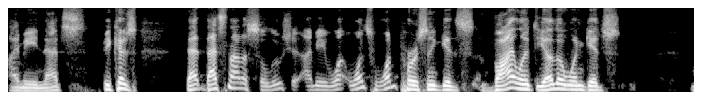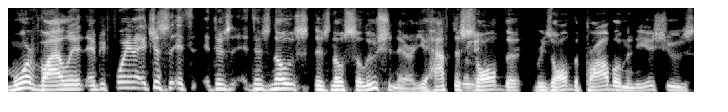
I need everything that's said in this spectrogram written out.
I mean, that's because that that's not a solution. I mean, on- once one person gets violent, the other one gets more violent and before you know it just it's there's there's no there's no solution there you have to solve the resolve the problem and the issues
